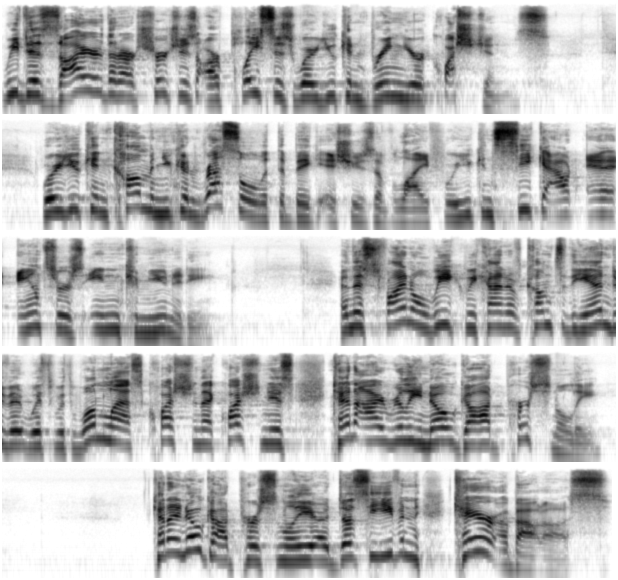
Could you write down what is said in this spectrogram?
we desire that our churches are places where you can bring your questions, where you can come and you can wrestle with the big issues of life, where you can seek out answers in community. And this final week, we kind of come to the end of it with, with one last question. That question is Can I really know God personally? Can I know God personally? Or does He even care about us?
